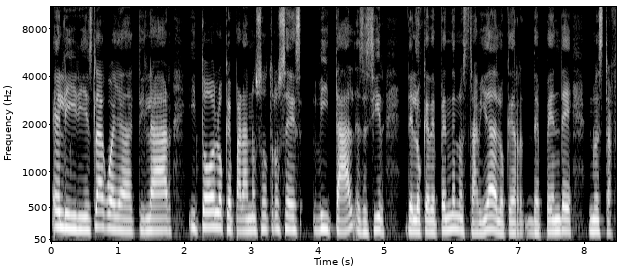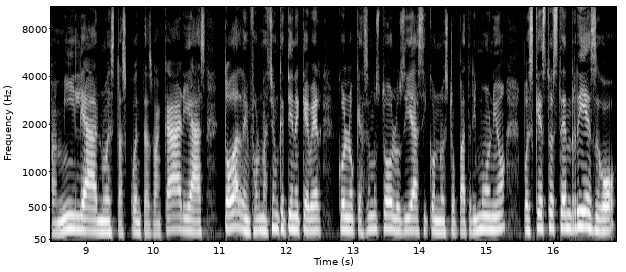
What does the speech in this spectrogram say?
el iris, la huella dactilar y todo lo que para nosotros es vital, es decir, de lo que depende nuestra vida de lo que depende nuestra familia, nuestras cuentas bancarias, toda la información que tiene que ver con lo que hacemos todos los días y con nuestro patrimonio, pues que esto esté en riesgo.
